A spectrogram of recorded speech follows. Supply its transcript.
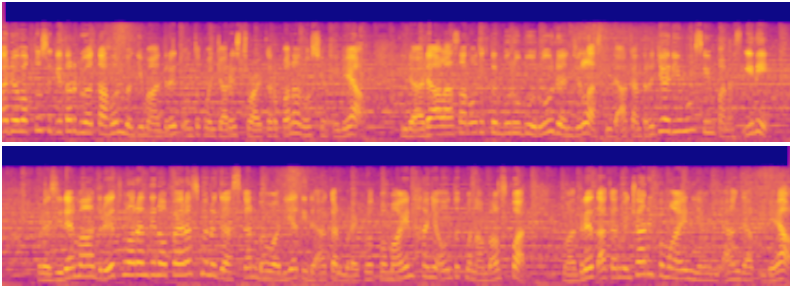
ada waktu sekitar 2 tahun bagi Madrid untuk mencari striker penerus yang ideal. Tidak ada alasan untuk terburu-buru dan jelas tidak akan terjadi musim panas ini. Presiden Madrid Florentino Perez menegaskan bahwa dia tidak akan merekrut pemain hanya untuk menambal skuad. Madrid akan mencari pemain yang dianggap ideal.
